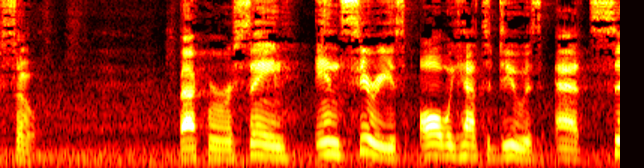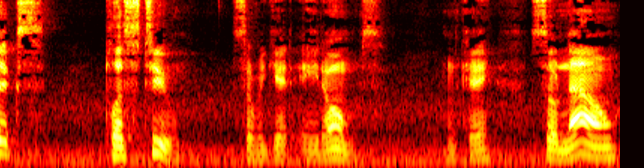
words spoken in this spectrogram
So back where we're saying in series, all we have to do is add six plus two. So we get eight ohms, okay? So now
